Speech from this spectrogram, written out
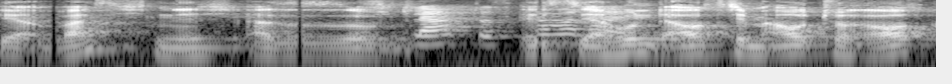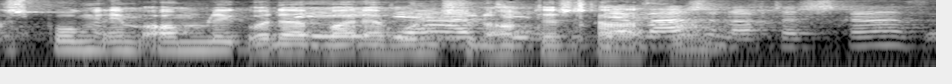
Ja, weiß ich nicht. Also so Ich glaub, das kann ist der halt Hund nicht. aus dem Auto rausgesprungen im Augenblick oder Nee, war der, Hund hat schon auf den- der Straße? Der war schon auf der Straße.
